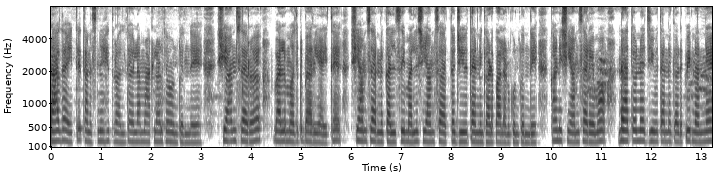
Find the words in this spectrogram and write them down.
రాధ అయితే తన స్నేహితురాలతో ఇలా మాట్లాడుతూ ఉంటుంది. శ్యామ్ సార్ వాళ్ళ మొదటి భార్య అయితే శ్యామ్ సార్ని కలిసి మళ్ళీ శ్యామ్ సార్తో జీవితాన్ని గడపాలనుకుంటుంది. కానీ శ్యామ్ సార్ ఏమో నాతోనే జీవితాన్ని గడిపి నన్నే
